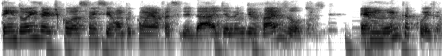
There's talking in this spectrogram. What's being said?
tendões e articulações se rompem com maior facilidade, além de vários outros. É muita coisa.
